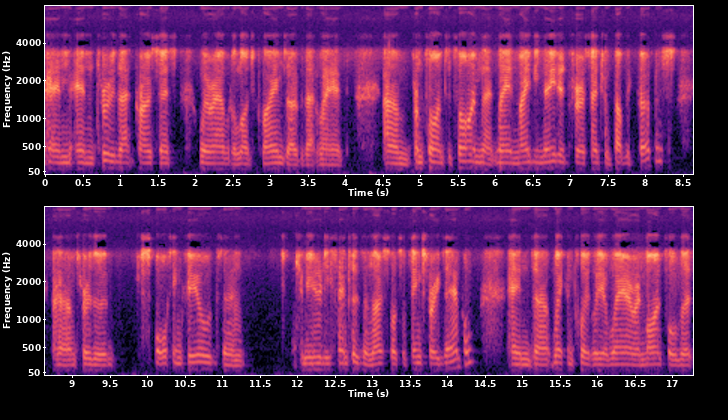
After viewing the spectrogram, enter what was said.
and, and through that process, we were able to lodge claims over that land. Um, from time to time, that land may be needed for essential public purpose um, through the sporting fields and community centres and those sorts of things, for example. And uh, we're completely aware and mindful that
